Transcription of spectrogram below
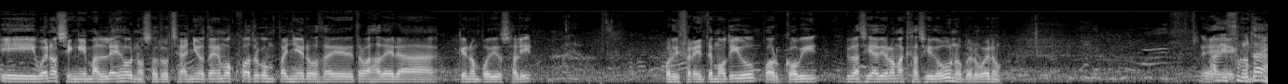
y bueno, sin ir más lejos, nosotros este año tenemos cuatro compañeros de trabajadera que no han podido salir. Por diferentes motivos, por COVID, gracias a Dios, nada más que ha sido uno, pero bueno. a disfrutar.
